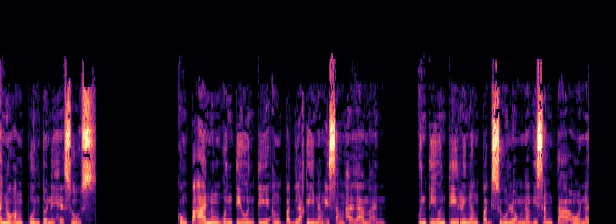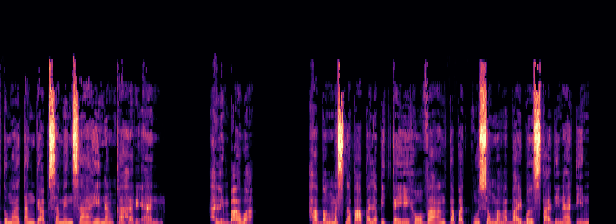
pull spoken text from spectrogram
Ano ang punto ni Jesus? Kung paanong unti-unti ang paglaki ng isang halaman, unti-unti rin ang pagsulong ng isang tao na tumatanggap sa mensahe ng kaharian. Halimbawa, habang mas napapalapit kay Jehova ang tapat pusong mga Bible study natin,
